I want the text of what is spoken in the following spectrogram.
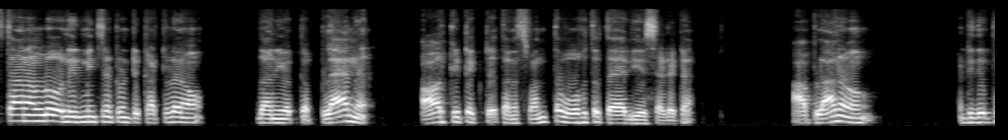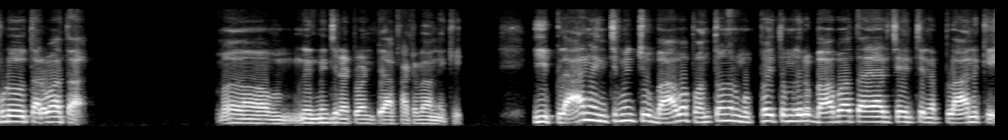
స్థానంలో నిర్మించినటువంటి కట్టడం దాని యొక్క ప్లాన్ ఆర్కిటెక్ట్ తన స్వంత ఊహతో తయారు చేశాడట. ఆ ప్లాను అంటే ఇది ఎప్పుడు తర్వాత నిర్మించినటువంటి ఆ కట్టడానికి. ఈ ప్లాన్ ఇంచుమించు బాబా పంతొమ్మిది వందల ముప్పై తొమ్మిదిలో బాబా తయారు చేయించిన ప్లాన్కి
